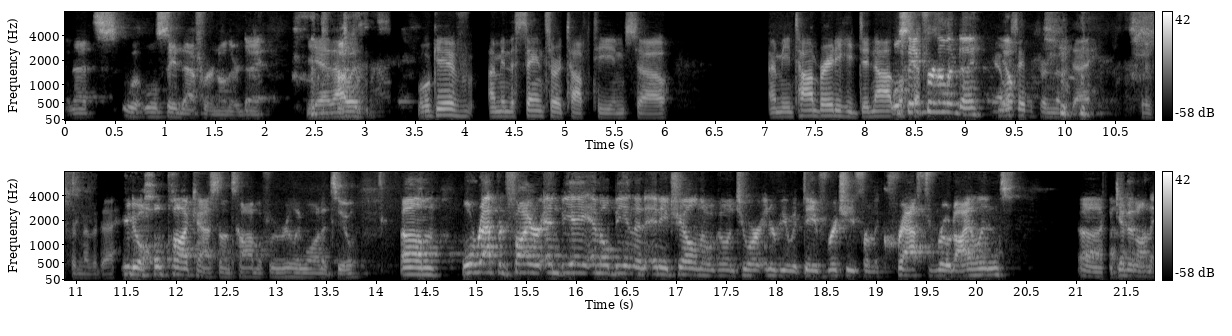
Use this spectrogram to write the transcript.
and that's we'll, we'll save that for another day. yeah, that was. We'll give. I mean, the Saints are a tough team, so. I mean, Tom Brady, he did not. We'll save it for another day. Yeah, yep. we'll save it for another day. for another day. We can do a whole podcast on Tom if we really wanted to. Um, we'll rapid fire NBA, MLB, and then NHL, and then we'll go into our interview with Dave Ricci from the Craft, Rhode Island. Uh, get it on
